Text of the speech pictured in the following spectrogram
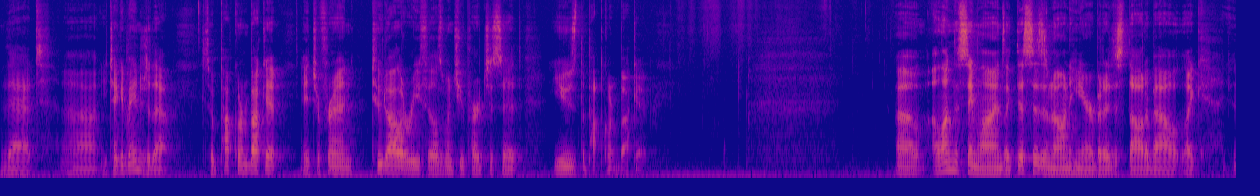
that uh, you take advantage of that. So, popcorn bucket, it's your friend. $2 refills once you purchase it. Use the popcorn bucket. Uh, along the same lines, like this isn't on here, but I just thought about like a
